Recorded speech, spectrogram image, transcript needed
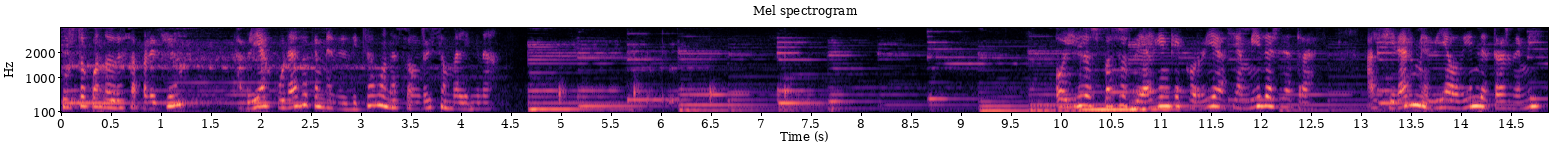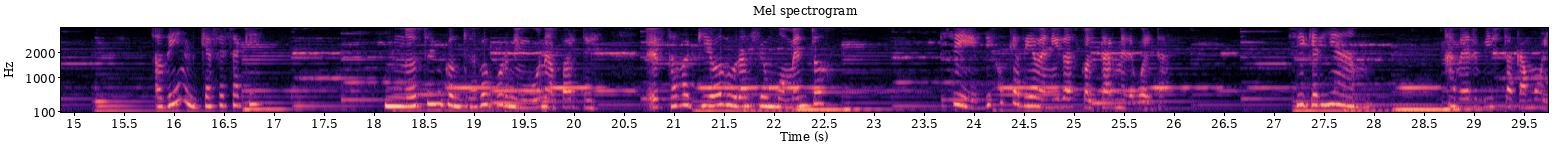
Justo cuando desapareció, habría jurado que me dedicaba una sonrisa maligna. Oí los pasos de alguien que corría hacia mí desde atrás. Al girarme vi a Odín detrás de mí. Odín, ¿qué haces aquí? No te encontraba por ninguna parte. ¿Estaba aquí Odur hace un momento? Sí, dijo que había venido a escoltarme de vuelta. Sí, quería haber visto a Kamui.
